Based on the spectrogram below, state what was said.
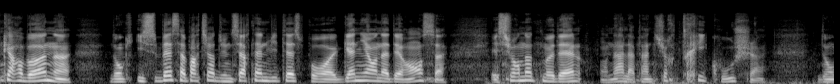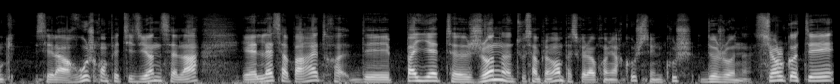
carbone. Donc il se baisse à partir d'une certaine vitesse pour euh, gagner en adhérence. Et sur notre modèle on a la peinture tricouche donc c'est la rouge compétition, celle-là, et elle laisse apparaître des paillettes jaunes, tout simplement parce que la première couche, c'est une couche de jaune. Sur le côté,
